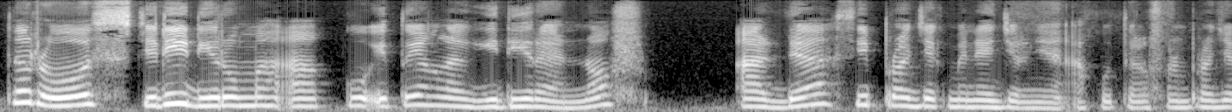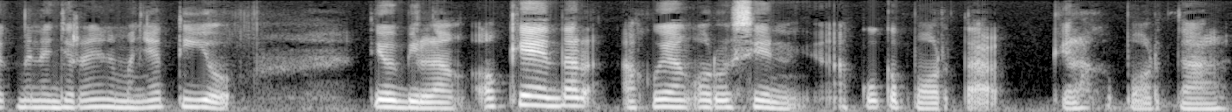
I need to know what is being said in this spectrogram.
Terus jadi di rumah aku itu yang lagi direnov ada si project manajernya. Aku telepon project manajernya namanya Tio. Tio bilang oke okay, ntar aku yang urusin. Aku ke portal. Oke ke portal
